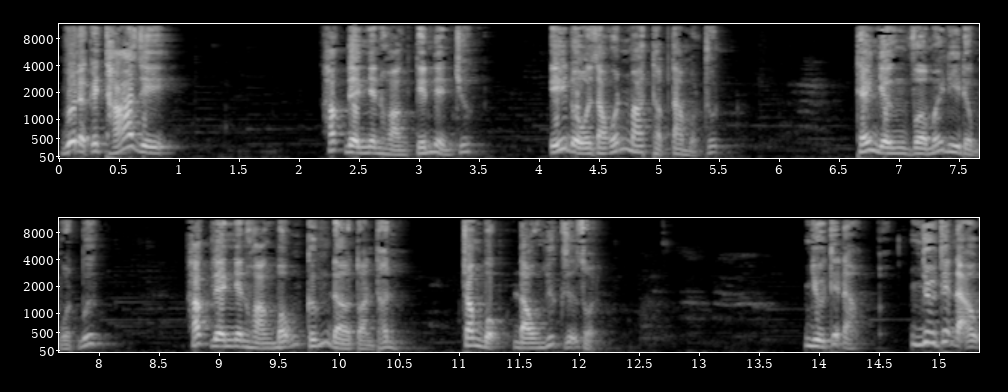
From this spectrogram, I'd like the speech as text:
Ngươi là cái thá gì? Hắc đền nhân hoàng tiến lên trước. Ý đồ giáo huấn ma thập tam một chút. Thế nhưng vừa mới đi được một bước. Hắc liên nhân hoàng bỗng cứng đờ toàn thân. Trong bụng đau nhức dữ dội. Như thế nào? Như thế nào?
